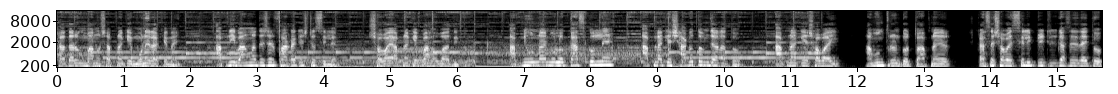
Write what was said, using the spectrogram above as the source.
সাধারণ মানুষ আপনাকে মনে রাখে নাই। আপনি বাংলাদেশের ফাটাকৃষ্ট ছিলেন। সবাই আপনাকে বাহবা দিত। আপনি উন্নয়নমূলক কাজ করলে আপনাকে স্বাগতম জানাতো। আপনাকে সবাই আমন্ত্রণ করতো। আপনার কাছে সবাই সেলিব্রিটির কাছে যাইতো,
